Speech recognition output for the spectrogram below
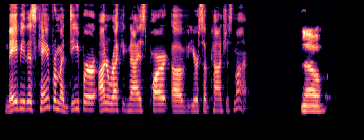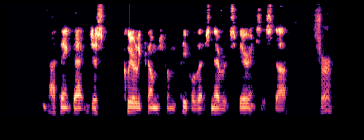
maybe this came from a deeper, unrecognized part of your subconscious mind? No, I think that just clearly comes from people that's never experienced this stuff. Sure.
